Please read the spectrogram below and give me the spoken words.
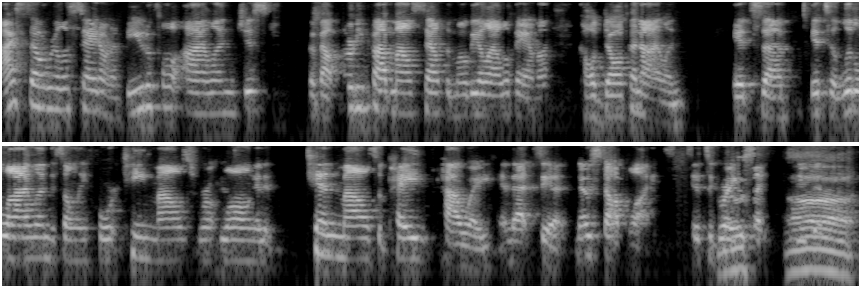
I sell real estate on a beautiful island just about 35 miles south of Mobile, Alabama, called Dauphin Island. It's a, uh, it's a little island. It's only 14 miles long and it, 10 miles of paved highway, and that's it. No stoplights. It's a great no, place. Uh,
